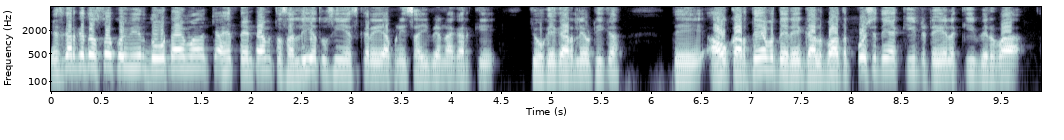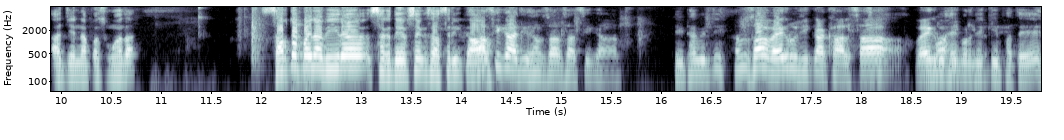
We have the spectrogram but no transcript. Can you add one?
ਇਸ ਕਰਕੇ ਦੋਸਤੋ, ਕੋਈ ਵੀਰ ਦੋ ਟਾਈਮ ਚਾਹੇ ਤਿੰਨ ਟਾਈਮ ਤਸੱਲੀ ਆ ਤੁਸੀਂ ਇਸ ਕਰੇ ਆਪਣੀ ਸਾਈ ਬਿਆਨਾ ਕਰਕੇ ਚੋਕੇ ਕਰ ਲਿਓ, ਠੀਕ ਆ? ਤੇ ਆਓ ਕਰਦੇ ਆ ਵਧੇਰੇ ਗੱਲਬਾਤ, ਪੁੱਛਦੇ ਆ ਕੀ ਡਿਟੇਲ ਕੀ ਵਿਰਵਾ ਅੱਜ ਇਹਨਾਂ ਪਸ਼ੂਆਂ ਦਾ। ਸਭ ਤੋਂ ਪਹਿਲਾਂ ਵੀਰ, ਸੁਖਦੇਵ ਸਿੰਘ, ਸਤਿ ਸ੍ਰੀ ਅਕਾਲ। ਸਤਿ ਸ਼੍ਰੀ ਅਕਾਲ ਜੀ ਸੰਧੂ ਸਤਿ ਸ਼੍ਰੀ ਅਕਾਲ। ਠੀਕ ਠਾਕ ਵੀਰ ਜੀ? ਸੰਧੂ ਸਾਹਿਬ ਵਾਹਿਗੁਰੂ ਜੀ ਕਾ ਖਾਲਸਾ ਵਾਹਿਗੁਰੂ ਜੀ ਕੀ ਫਤਿਹ।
